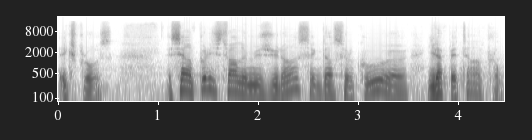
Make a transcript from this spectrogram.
explose. Et c'est un peu l'histoire de Musulin, c'est que d'un seul coup, euh, il a pété un plomb.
